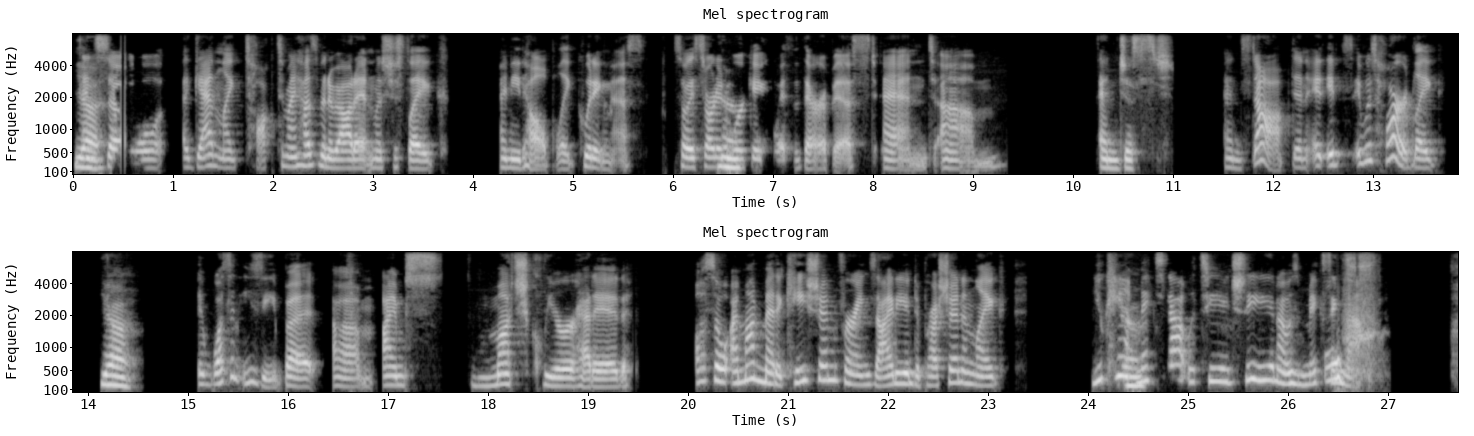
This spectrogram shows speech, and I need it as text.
Yeah. And so again, like talked to my husband about it and was just like, I need help, like quitting this. So I started yeah. working with a therapist and um and just and stopped. And it, it's it was hard. Like yeah, it wasn't easy, but um I'm s- much clearer headed. Also, I'm on medication for anxiety and depression and like you can't yeah. mix that with THC. And I was mixing Oof. that.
